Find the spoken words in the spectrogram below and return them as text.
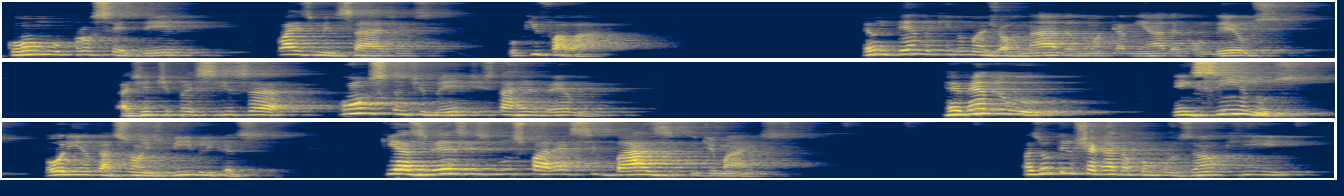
Como proceder, quais mensagens, o que falar. Eu entendo que numa jornada, numa caminhada com Deus, a gente precisa constantemente está revendo. Revendo ensinos, orientações bíblicas, que às vezes nos parece básico demais. Mas eu tenho chegado à conclusão que,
